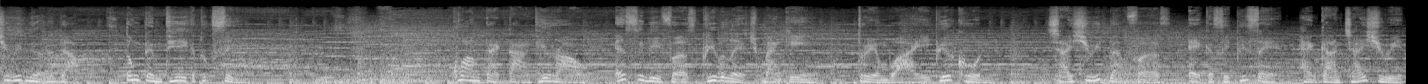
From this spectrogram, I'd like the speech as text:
ชีวิตเหนือระดับ ต้องเต็มที่กับทุกสิ่ง ความแตกต่างที่เรา SCB First Privilege Banking เตรียมไว้เพื่อคุณ ใช้ชีวิตแบบ First เอกสิทธิพิเศษแห่งการใช้ชีวิต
